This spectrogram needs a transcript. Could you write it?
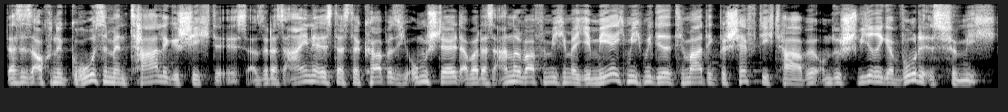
dass es auch eine große mentale Geschichte ist. Also das eine ist, dass der Körper sich umstellt, aber das andere war für mich immer, je mehr ich mich mit dieser Thematik beschäftigt habe, umso schwieriger wurde es für mich.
